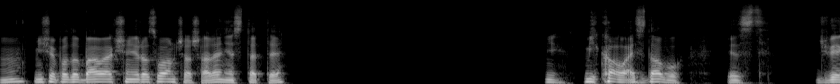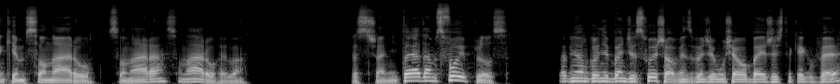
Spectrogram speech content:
Hmm, mi się podobało, jak się nie rozłączasz, ale niestety. Mi Mikołaj znowu jest dźwiękiem sonaru. Sonara? Sonaru chyba przestrzeni. To ja dam swój plus. Pewnie on go nie będzie słyszał, więc będzie musiał obejrzeć tak jak wy.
